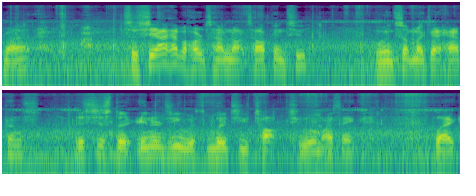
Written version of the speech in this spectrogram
Right? So see, I have a hard time not talking to when something like that happens. It's just the energy with which you talk to them, I think. Like,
